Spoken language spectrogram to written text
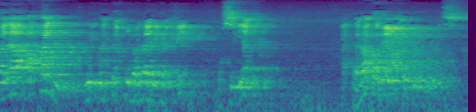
فلا أقل من أن تكتب ذلك في وصيتك حتى لا تضيع حقوق الناس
